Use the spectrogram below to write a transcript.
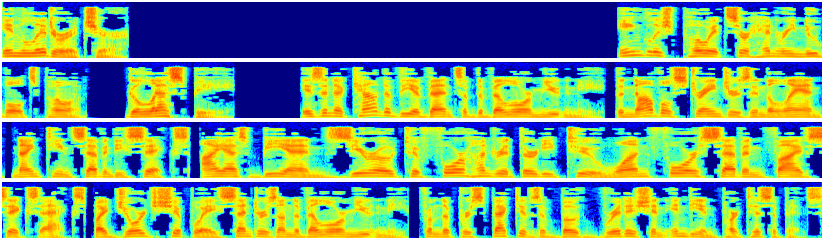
In literature English poet Sir Henry Newbolt's poem, Gillespie, is an account of the events of the Vellore Mutiny. The novel Strangers in the Land 1976, ISBN 0-432-14756-X by George Shipway centers on the Vellore Mutiny, from the perspectives of both British and Indian participants.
